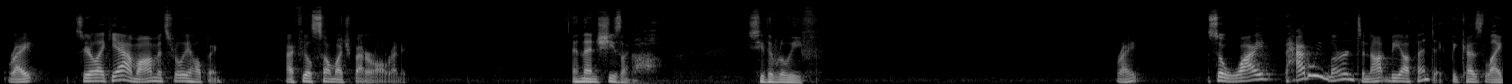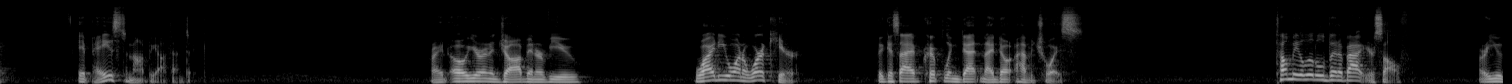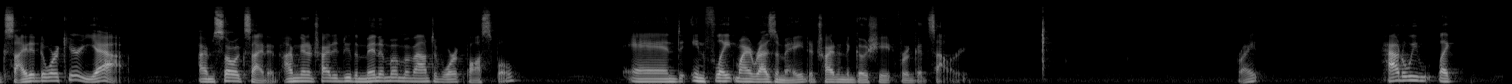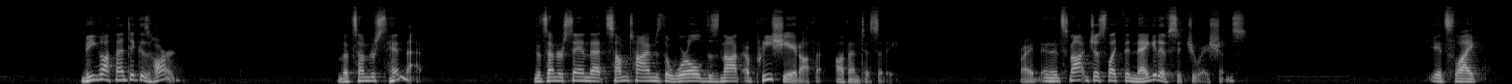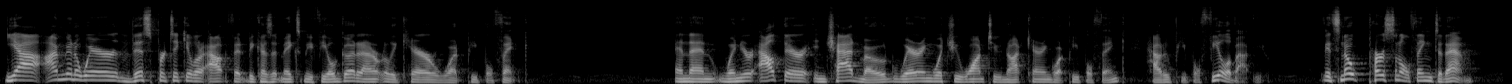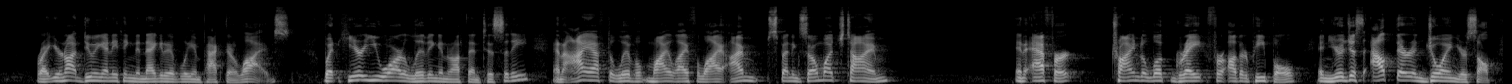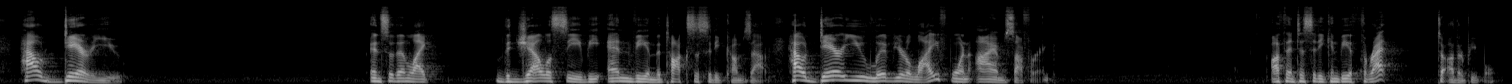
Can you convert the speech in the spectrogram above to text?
Right? So you're like, Yeah, mom, it's really helping. I feel so much better already. And then she's like, oh, see the relief. Right? So why how do we learn to not be authentic? Because like it pays to not be authentic. Right? Oh, you're in a job interview. Why do you want to work here? Because I have crippling debt and I don't have a choice. Tell me a little bit about yourself. Are you excited to work here? Yeah. I'm so excited. I'm going to try to do the minimum amount of work possible and inflate my resume to try to negotiate for a good salary. right? How do we like being authentic is hard. Let's understand that. Let's understand that sometimes the world does not appreciate authenticity, right? And it's not just like the negative situations. It's like, yeah, I'm going to wear this particular outfit because it makes me feel good and I don't really care what people think. And then when you're out there in Chad mode, wearing what you want to, not caring what people think, how do people feel about you? It's no personal thing to them, right? You're not doing anything to negatively impact their lives. But here you are living in authenticity, and I have to live my life a lie. I'm spending so much time and effort trying to look great for other people, and you're just out there enjoying yourself. How dare you? And so then, like, the jealousy, the envy, and the toxicity comes out. How dare you live your life when I am suffering? Authenticity can be a threat to other people,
